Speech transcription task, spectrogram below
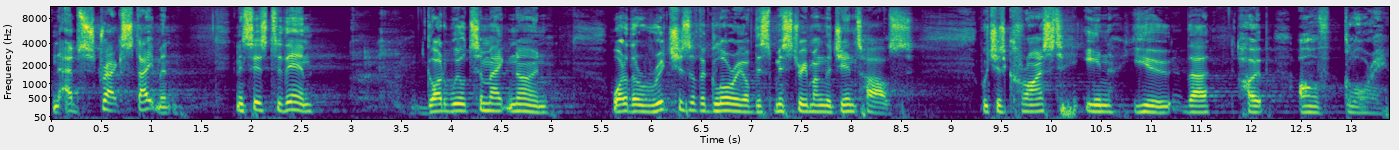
An abstract statement. And it says to them, God willed to make known what are the riches of the glory of this mystery among the Gentiles, which is Christ in you, the hope of glory.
